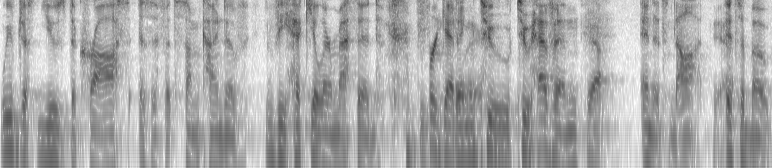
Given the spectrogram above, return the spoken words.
we've just used the cross as if it's some kind of vehicular method for getting to to heaven. Yeah. And it's not. Yeah. It's about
